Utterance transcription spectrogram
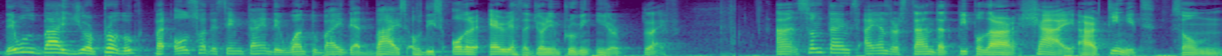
they will buy your product, but also at the same time they want to buy the advice of these other areas that you're improving in your life. And sometimes I understand that people are shy, are timid, son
